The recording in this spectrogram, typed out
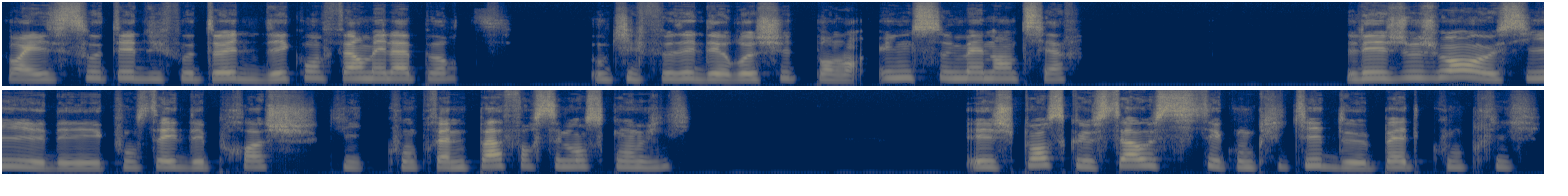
quand il sautait du fauteuil dès qu'on fermait la porte ou qu'il faisait des rechutes pendant une semaine entière. Les jugements aussi et des conseils des proches qui comprennent pas forcément ce qu'on vit. Et je pense que ça aussi, c'est compliqué de pas être compris.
